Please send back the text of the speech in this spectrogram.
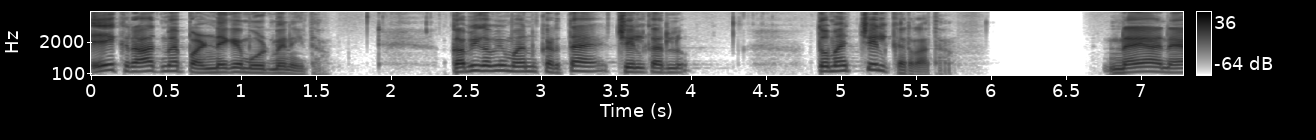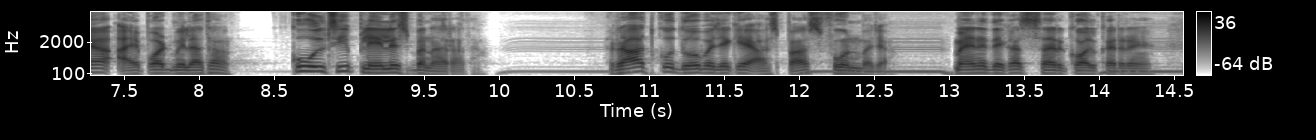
एक रात मैं पढ़ने के मूड में नहीं था। कभी कभी मन करता है चिल कर लो। तो मैं चिल कर रहा था। नया नया आईपॉड मिला था। कूल सी प्लेलिस्ट बना रहा था। रात को दो बजे के आसपास फ़ोन बजा। मैंने देखा सर कॉल कर रहे हैं।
